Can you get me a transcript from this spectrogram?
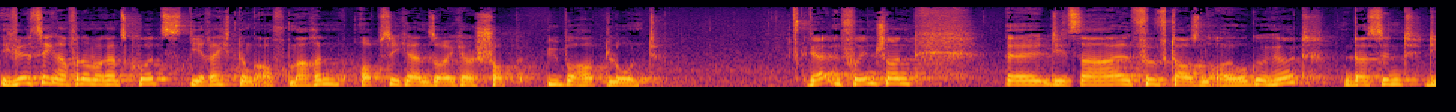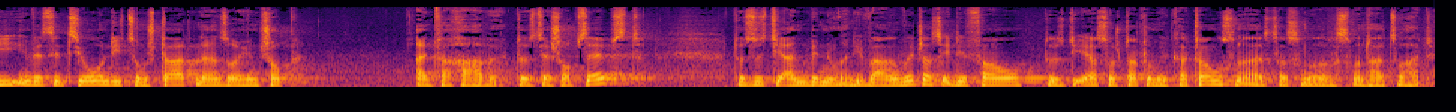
Ich will deswegen einfach nochmal ganz kurz die Rechnung aufmachen, ob sich ein solcher Shop überhaupt lohnt. Wir hatten vorhin schon äh, die Zahl 5000 Euro gehört. Das sind die Investitionen, die ich zum Starten einen solchen Shop einfach habe. Das ist der Shop selbst. Das ist die Anbindung an die Warenwirtschafts-EDV. Das ist die Erstausstattung mit Kartons und alles das, was man halt so hat.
